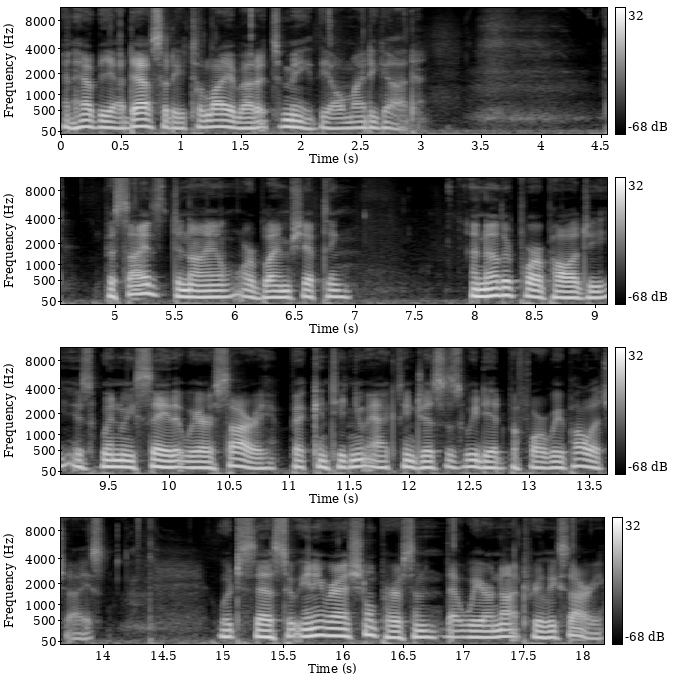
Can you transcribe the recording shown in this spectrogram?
and have the audacity to lie about it to me, the Almighty God. Besides denial or blame shifting, another poor apology is when we say that we are sorry but continue acting just as we did before we apologized, which says to any rational person that we are not really sorry.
